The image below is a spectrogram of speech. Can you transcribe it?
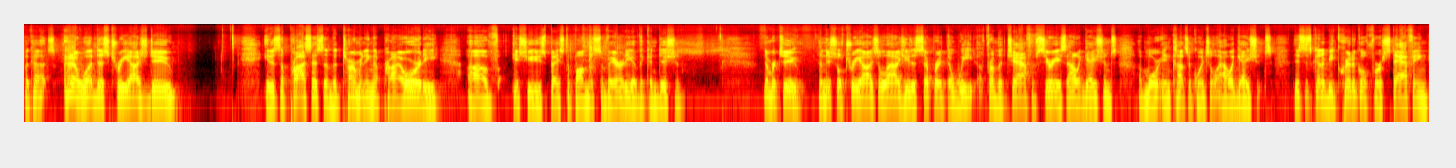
because what does triage do? It is a process of determining the priority of issues based upon the severity of the condition. Number two, initial triage allows you to separate the wheat from the chaff of serious allegations of more inconsequential allegations. This is going to be critical for staffing,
